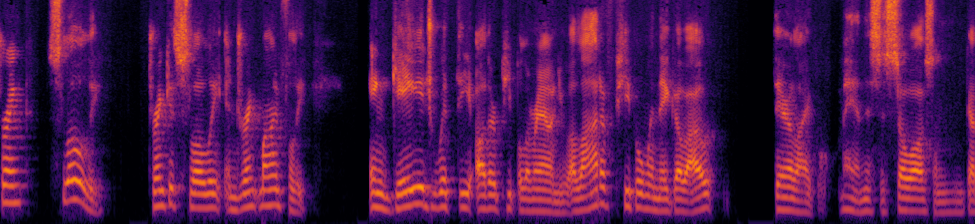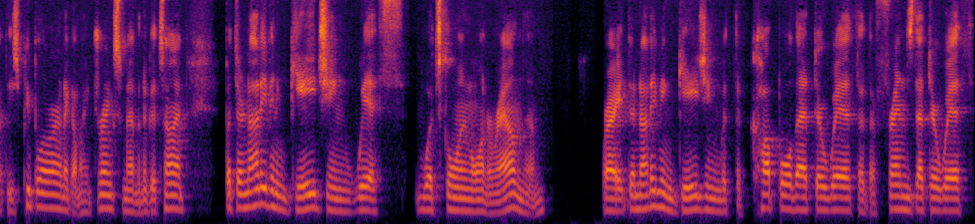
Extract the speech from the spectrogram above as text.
drink slowly. Drink it slowly and drink mindfully. Engage with the other people around you. A lot of people, when they go out, they're like, oh, man, this is so awesome. Got these people around. I got my drinks. I'm having a good time. But they're not even engaging with what's going on around them, right? They're not even engaging with the couple that they're with or the friends that they're with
